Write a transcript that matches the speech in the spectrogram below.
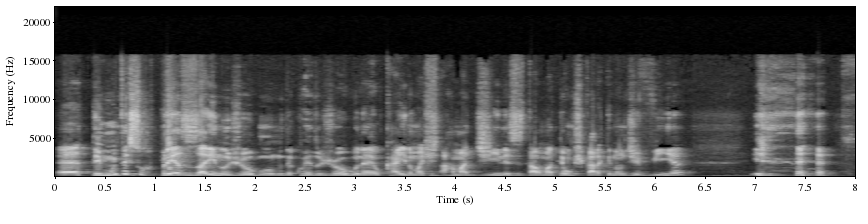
É, tem muitas surpresas aí no jogo, no decorrer do jogo, né? Eu caí em umas armadilhas e tal, matei uns caras que não devia. E.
